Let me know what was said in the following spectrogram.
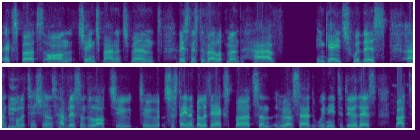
experts on change management, business development have engaged with this. And hmm. politicians have listened a lot to to sustainability experts and who have said we need to do this. But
